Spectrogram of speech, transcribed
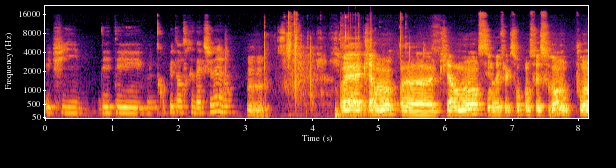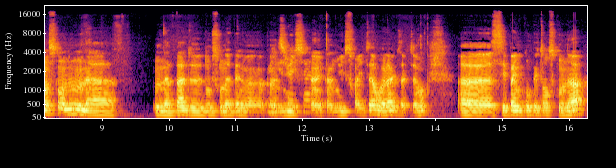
et puis des, compétences rédactionnelles hein mm-hmm. Ouais, clairement. Euh, clairement, c'est une réflexion qu'on se fait souvent. Donc, pour l'instant, nous, on a, on n'a pas de donc ce qu'on appelle un, un, UX, un, UX, writer, voilà, exactement. c'est pas une compétence qu'on a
